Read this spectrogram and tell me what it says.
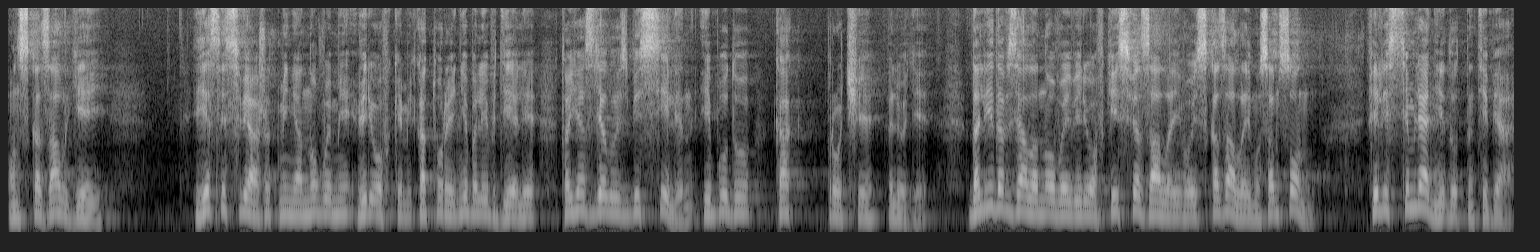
он сказал ей, «Если свяжут меня новыми веревками, которые не были в деле, то я сделаюсь бессилен и буду, как прочие люди». Далида взяла новые веревки и связала его, и сказала ему, «Самсон, филистимляне идут на тебя».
